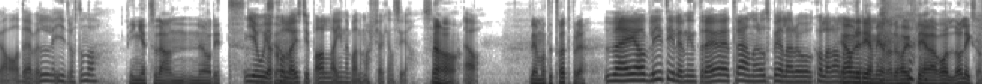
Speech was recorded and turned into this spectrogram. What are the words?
ja, det är väl idrotten då. Inget sådär nördigt? Jo, jag kollar ju typ alla innebandymatcher jag kan se. Så, Jaha. Ja. Blir man inte trött på det? Nej, jag blir tydligen inte det. Jag är tränare och spelar och kollar alla Ja, men det är det jag menar. Du har ju flera roller liksom.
